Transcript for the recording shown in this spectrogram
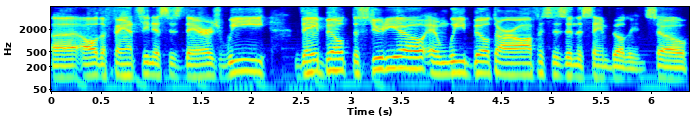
uh, all the fanciness is theirs. We they built the studio and we built our offices in the same building. So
